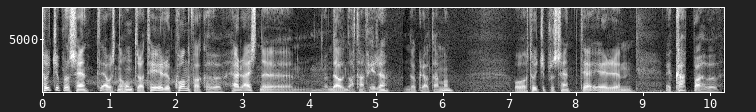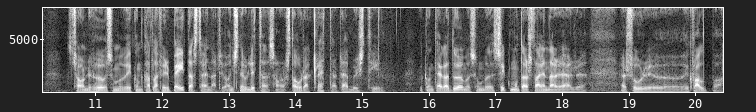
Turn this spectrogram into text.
20 prosent av sånne hundra til er konefalkahøv. Her er eisne navn 84, nøkker av dem. Og 20 prosent til er kappahøv så har han høy som vi kunne kalla fyrir beitasteinar til ønsken er litt av sånne stora klettar der bryst til vi kunne tega døme som Sigmundarsteinar er, er stor i, i Kvalpa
